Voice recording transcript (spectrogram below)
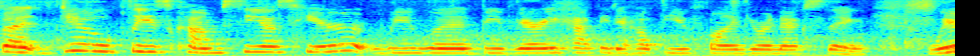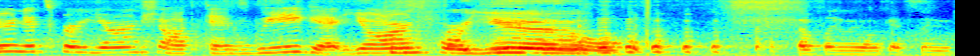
But do please come see us here. We would be very happy to help you find your next thing. We're Knitsburgh Yarn Shop and we get yarn for you. Hopefully we won't get sued.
